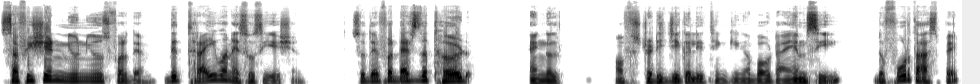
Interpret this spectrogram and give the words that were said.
sufficient new news for them they thrive on association so therefore that's the third angle of strategically thinking about IMC. The fourth aspect,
